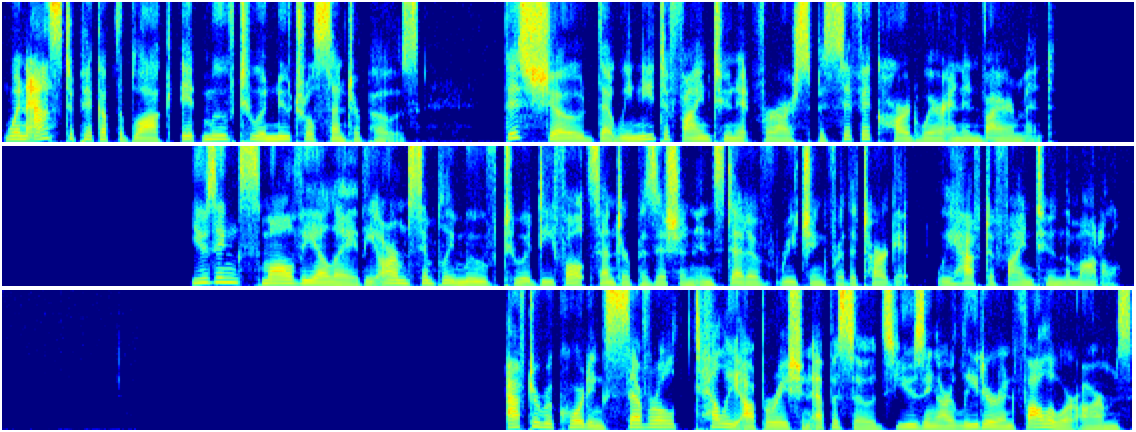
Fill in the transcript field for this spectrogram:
When asked to pick up the block, it moved to a neutral center pose, this showed that we need to fine-tune it for our specific hardware and environment. Using SmolVLA, the arm simply moved to a default center position instead of reaching for the target. We have to fine-tune the model. After recording several teleoperation episodes using our leader and follower arms,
